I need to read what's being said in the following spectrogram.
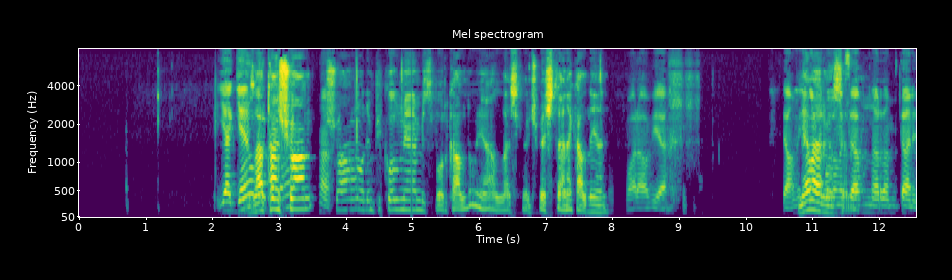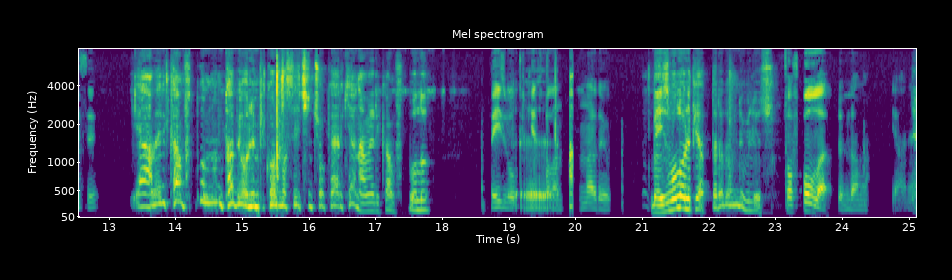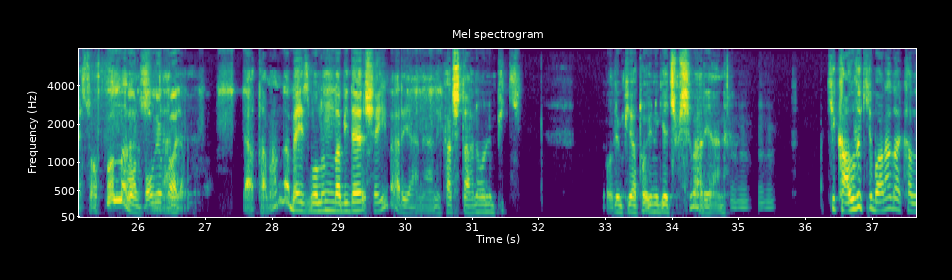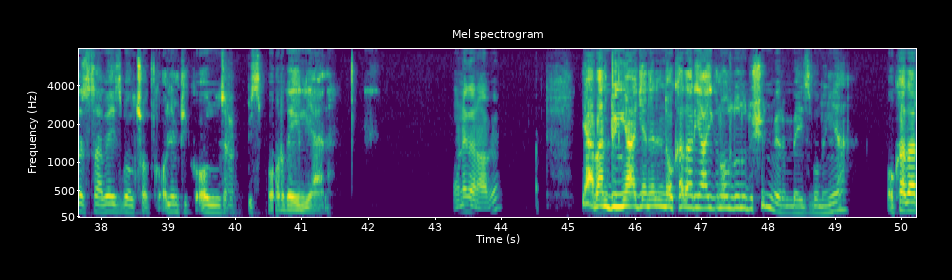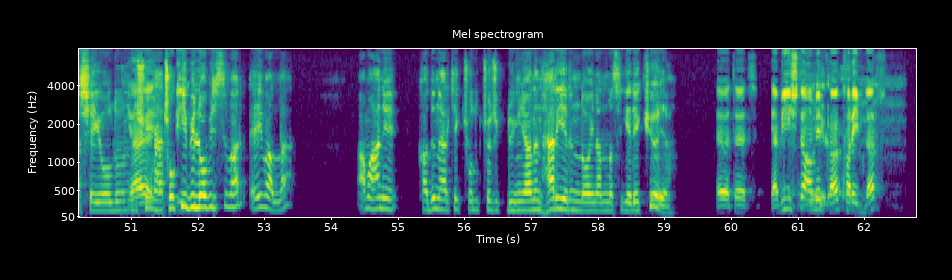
Ya genel Zaten şu an ha. şu an olimpik olmayan bir spor kaldı mı ya Allah aşkına 3-5 tane kaldı yani. Var abi ya. ya ne var mesela? mesela bunlardan bir tanesi. Ya Amerikan futbolunun tabii olimpik olması için çok erken Amerikan futbolu. Beyzbol, kriket ee, falan bunlar da yok. Beyzbol olimpiyatlara döndü biliyorsun. Softball'la döndü ama. Yani. E softball'la döndü. Softball yok yani. hala. Ya tamam da beyzbolun da bir de şeyi var yani. Hani kaç tane olimpik olimpiyat oyunu geçmişi var yani. Hı hı hı. Ki kaldı ki bana da kalırsa beyzbol çok olimpik olacak bir spor değil yani. O neden abi? Ya ben dünya genelinde o kadar yaygın olduğunu düşünmüyorum beyzbolun ya. O kadar şey olduğunu ya düşünüyorum. Yani çok bir... iyi bir lobisi var eyvallah. Ama hani kadın erkek çoluk çocuk dünyanın her yerinde oynanması gerekiyor ya. Evet evet. Ya bir işte Amerika, Karayipler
